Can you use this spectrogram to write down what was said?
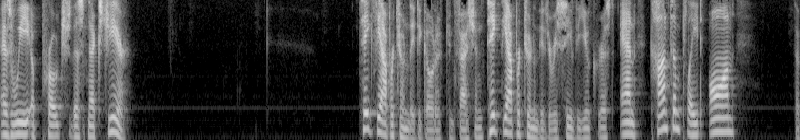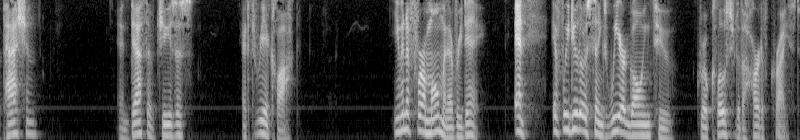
As we approach this next year, take the opportunity to go to confession, take the opportunity to receive the Eucharist, and contemplate on the passion and death of Jesus at three o'clock, even if for a moment every day. And if we do those things, we are going to grow closer to the heart of Christ.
